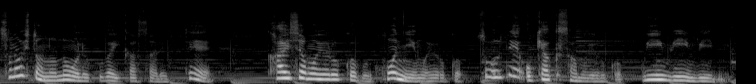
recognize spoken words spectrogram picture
その人の能力が生かされて会社も喜ぶ本人も喜ぶそれでお客さんも喜ぶウィンウィンウィンみたい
